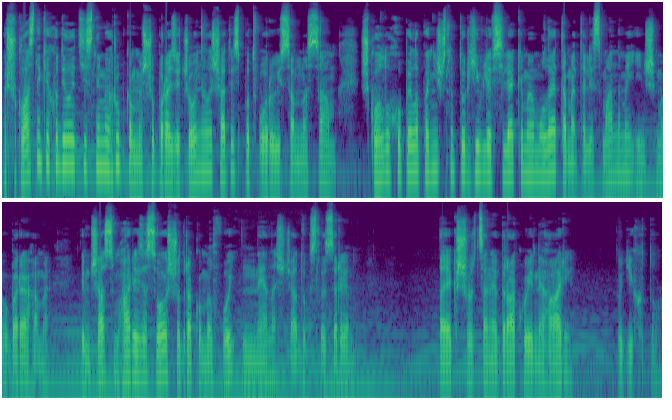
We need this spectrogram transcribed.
Першокласники ходили тісними групками, щоб у разі чого не лишатись потворою сам на сам. Школу охопила панічна торгівля всілякими амулетами, талісманами й іншими оберегами. Тим часом Гаррі з'ясував, що Драко Мелфой не нащадок Слизерину. Та якщо це не Драко і не Гаррі, тоді хто?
